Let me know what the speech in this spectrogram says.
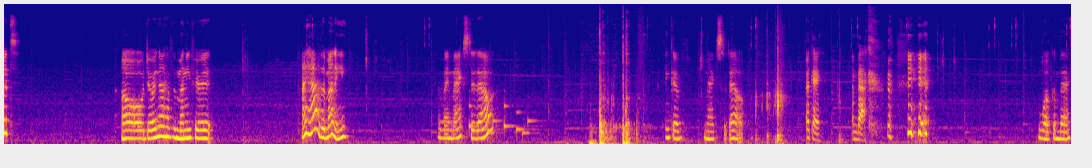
What? Oh, do I not have the money for it? I have the money. Have I maxed it out? I think I've maxed it out. Okay. I'm back. Welcome back.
